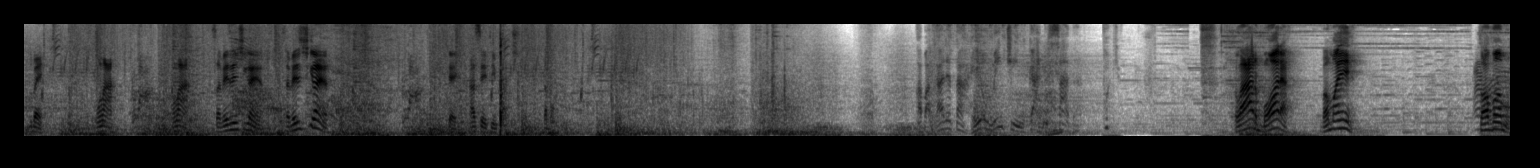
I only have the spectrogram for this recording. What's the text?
Tudo bem. Vamos lá. Vamos lá. Dessa vez a gente ganha. Dessa vez a gente ganha. Ok, aceito o empate. Tá bom. A batalha tá realmente encarniçada. Claro, bora. Vamos aí. Só vamos.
